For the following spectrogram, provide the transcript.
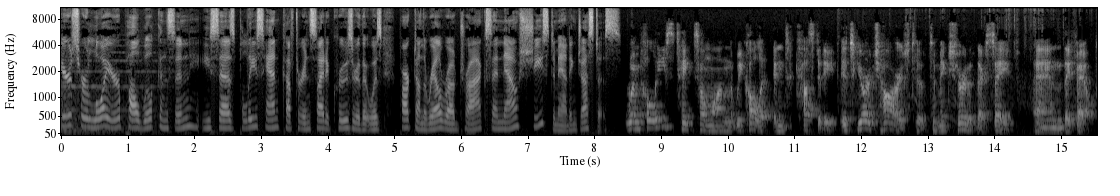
Here's her lawyer, Paul Wilkinson. He says police handcuffed her inside a cruiser that was parked on the railroad tracks, and now she's demanding justice. When police take someone, we call it into custody, it's your charge to, to make sure that they're safe, and they failed.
